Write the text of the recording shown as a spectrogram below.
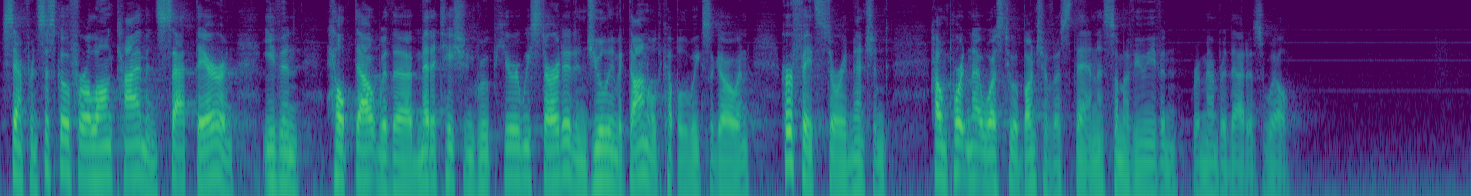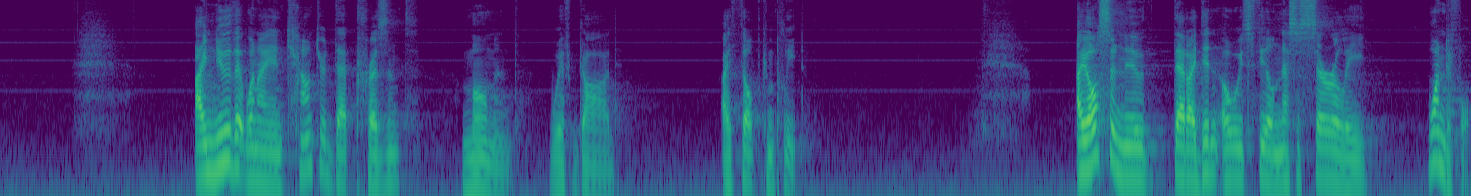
San Francisco for a long time and sat there and even helped out with a meditation group here we started. And Julie McDonald, a couple of weeks ago, and her faith story mentioned how important that was to a bunch of us then, and some of you even remember that as well. I knew that when I encountered that present moment with God, I felt complete. I also knew that I didn't always feel necessarily wonderful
